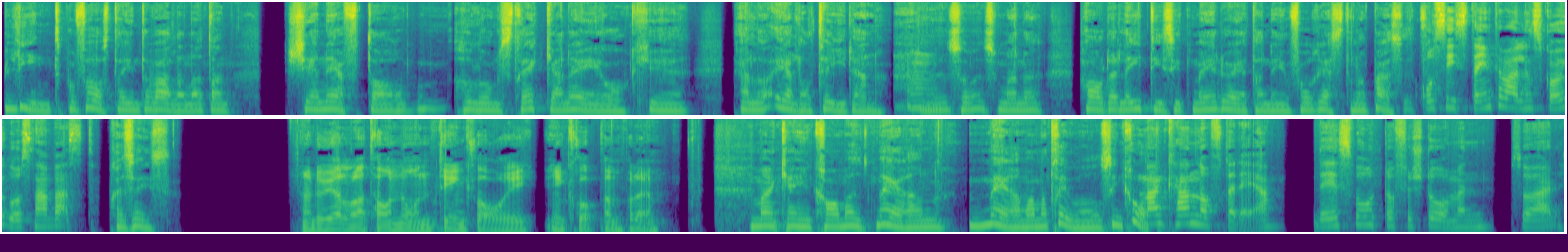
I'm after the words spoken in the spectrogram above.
blint på första intervallen utan känn efter hur lång sträckan är och, eh, eller, eller tiden. Mm. Eh, Så, så man eh, har det lite i sitt medvetande inför resten av passet. Och sista intervallen ska ju gå snabbast. Precis. Men då gäller det att ha någonting kvar i, i kroppen på det. Man kan ju krama ut mer än, mer än vad man tror ur sin kropp. Man kan ofta det. ja. Det är svårt att förstå, men så är det.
